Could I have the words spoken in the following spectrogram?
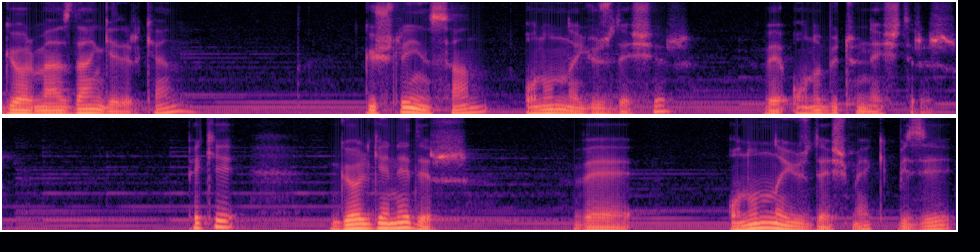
görmezden gelirken güçlü insan onunla yüzleşir ve onu bütünleştirir. Peki gölge nedir ve onunla yüzleşmek bizi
